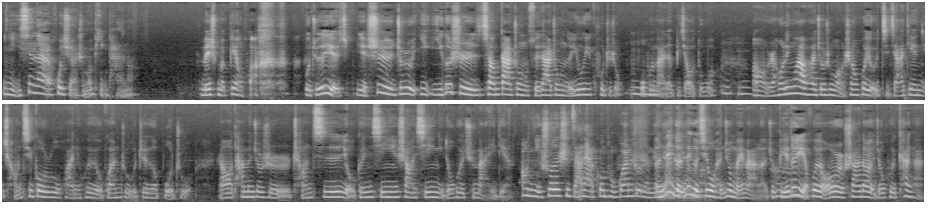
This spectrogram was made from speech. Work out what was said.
你现在会选什么品牌呢？没什么变化。我觉得也也是，就是一一个是像大众随大众的优衣库这种，我会买的比较多。嗯嗯嗯，然后另外的话就是网上会有几家店，你长期购入的话，你会有关注这个博主，然后他们就是长期有更新上新，你都会去买一点。哦，你说的是咱俩共同关注的那呃，那个那个其实我很久没买了，就别的也会偶尔刷到，也就会看看。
